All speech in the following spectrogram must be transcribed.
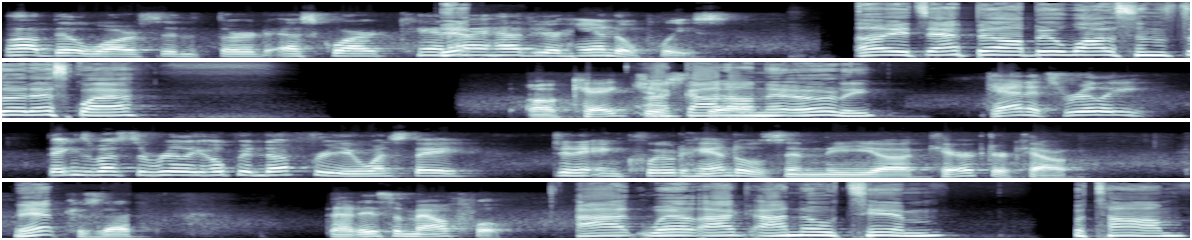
Bob Bill Watterson III, Esquire. Can Yep. I have your handle, please? Uh, it's at Bill Bill Watterson the third Esquire. Okay, just I got uh, on there early. Again, it's really things must have really opened up for you once they didn't include handles in the uh, character count Yep. because that that is a mouthful. I well, I I know Tim or Tom,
